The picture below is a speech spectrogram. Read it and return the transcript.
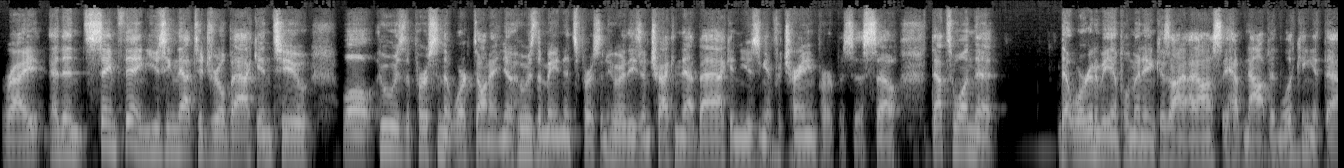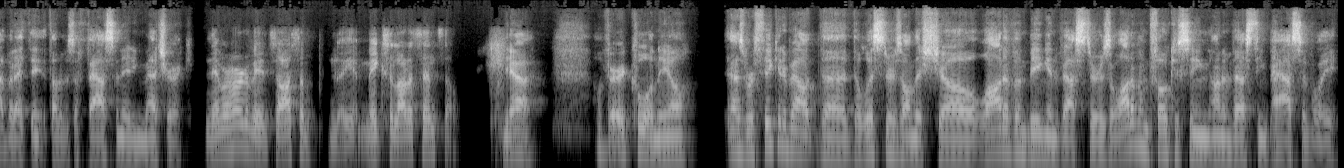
right? And then same thing, using that to drill back into well, who was the person that worked on it? You know, who was the maintenance person? Who are these? And tracking that back and using it for training purposes. So that's one that that we're going to be implementing because I, I, honestly have not been looking at that, but I think I thought it was a fascinating metric. Never heard of it. It's awesome. It makes a lot of sense though. Yeah. Well, very cool, Neal. As we're thinking about the the listeners on the show, a lot of them being investors, a lot of them focusing on investing passively.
